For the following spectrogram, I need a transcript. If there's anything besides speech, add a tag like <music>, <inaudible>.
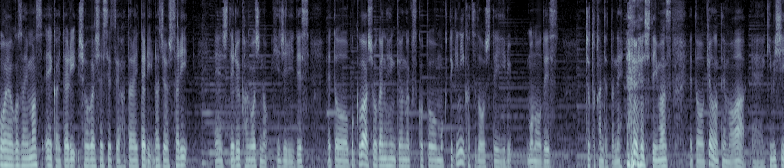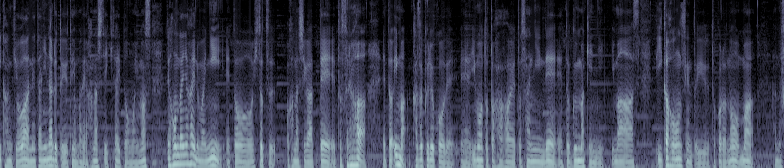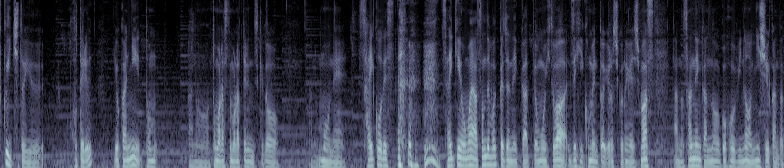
おはようございます。絵描いたり障害者施設で働いたりラジオしたり、えー、している看護師のひじりです。えっと僕は障害の偏見をなくすことを目的に活動しているものです。ちょっと噛んじゃったね。<laughs> しています。えっと今日のテーマは、えー、厳しい環境はネタになるというテーマで話していきたいと思います。で本題に入る前にえっと一つお話があってえっとそれはえっと今家族旅行で、えー、妹と母親と3人でえっと群馬県にいます。伊香保温泉というところのまああの福市というホテル旅館にとあの泊まらせてもらってるんですけどあのもうね最高です。<laughs> 最近お前遊んでばっかじゃねえかって思う人は是非コメントよろしくお願いします。あの3年間のご褒美の2週間だ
